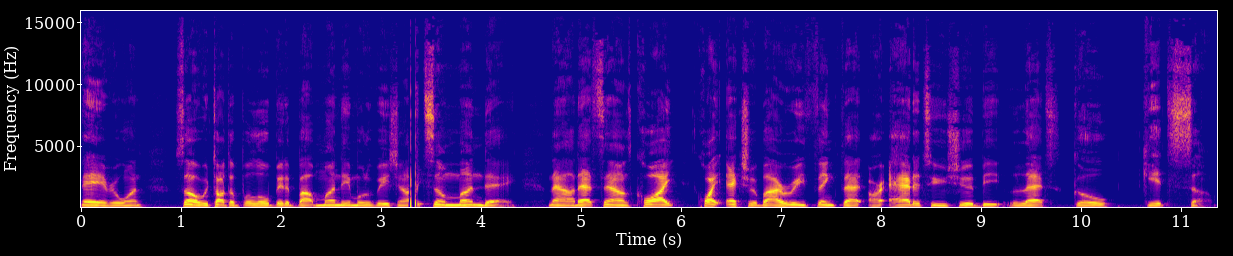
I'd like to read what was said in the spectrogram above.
Hey everyone. So we talked a little bit about Monday motivation. It's a Monday. Now that sounds quite quite extra, but I really think that our attitude should be let's go get some.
